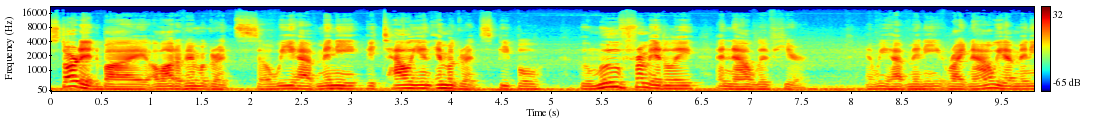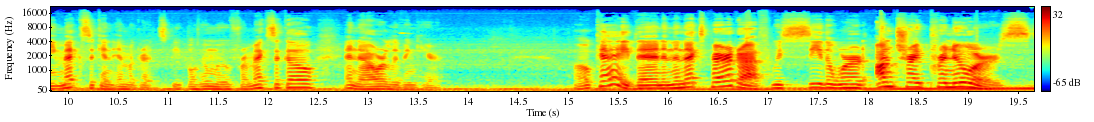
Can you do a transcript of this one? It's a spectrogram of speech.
started by a lot of immigrants. So we have many Italian immigrants, people who moved from Italy and now live here. And we have many, right now, we have many Mexican immigrants, people who moved from Mexico and now are living here. Okay, then in the next paragraph, we see the word entrepreneurs.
